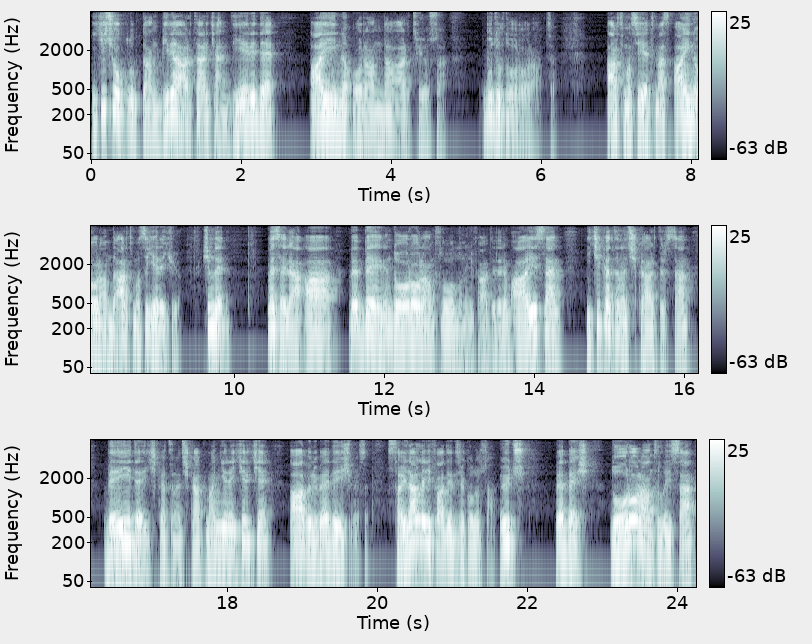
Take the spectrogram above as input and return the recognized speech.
İki çokluktan biri artarken diğeri de aynı oranda artıyorsa budur doğru orantı. Artması yetmez. Aynı oranda artması gerekiyor. Şimdi Mesela A ve B'nin doğru orantılı olduğunu ifade edelim. A'yı sen iki katına çıkartırsan B'yi de iki katına çıkartman gerekir ki A bölü B değişmesin. Sayılarla ifade edecek olursan 3 ve 5 doğru orantılıysa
